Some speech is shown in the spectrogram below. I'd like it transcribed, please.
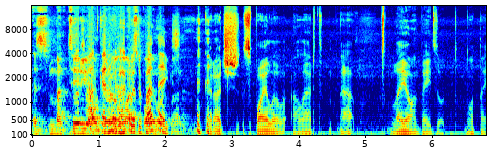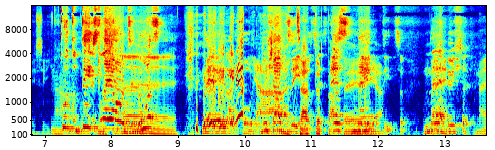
es esmu Matīrijā. Atkarībā, ko tu pateiksi. Karoči, spoiler alert. Uh, Leona beidzot notaisīja. Ko tu dirzi, Leons? Nē. Nē, lai būtu. Jā, Viņš atzīmēs. ceturtā Es sērijā. neticu. Nē, viņš. Nē,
